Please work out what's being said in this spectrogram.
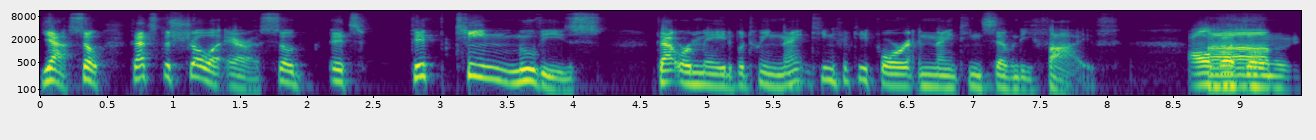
yeah, so that's the Showa era. So it's 15 movies that were made between 1954 and 1975 All Godzilla Um, movies.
